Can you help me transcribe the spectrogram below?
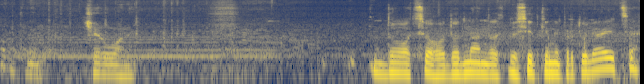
от він, червоний. До цього, до дна до- сітки не притуляється,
